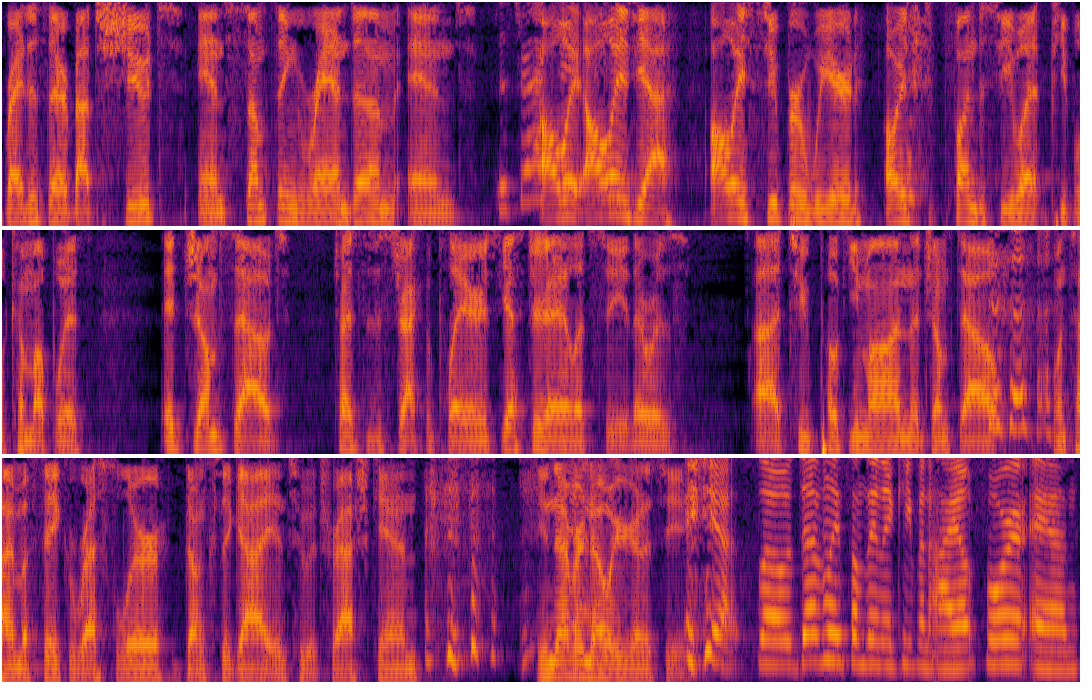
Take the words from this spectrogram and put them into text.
right as they're about to shoot, and something random and always, always, yeah, always super weird. Always fun to see what people come up with. It jumps out, tries to distract the players. Yesterday, let's see, there was uh, two Pokemon that jumped out. One time, a fake wrestler dunked a guy into a trash can. You never yeah. know what you're going to see. Yeah, so definitely something to keep an eye out for, and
